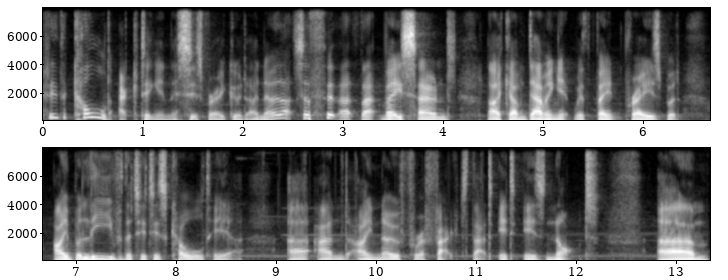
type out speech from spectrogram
Actually, the cold acting in this is very good. I know that's a th- that that may sound like I'm damning it with faint praise, but I believe that it is cold here, uh, and I know for a fact that it is not. Um.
